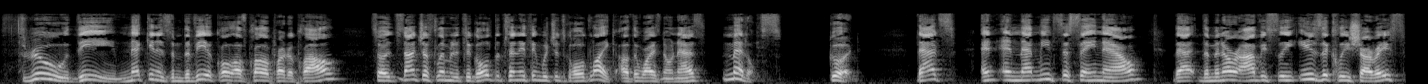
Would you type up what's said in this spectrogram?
through the mechanism, the vehicle of klal prat klal, so it's not just limited to gold, it's anything which is gold-like, otherwise known as metals. Good. That's, and, and that means to say now that the menorah obviously is a kli sharis,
